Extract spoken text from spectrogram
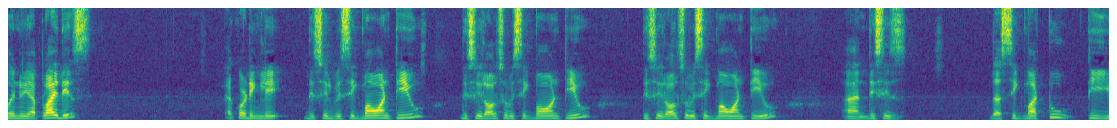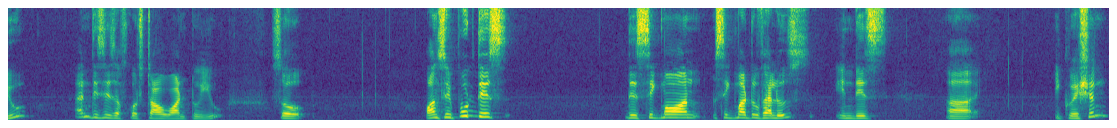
when we apply this accordingly this will be sigma 1 T u, this will also be sigma 1 T u, this will also be sigma 1 T u and this is the sigma 2 T u and this is of course, tau 1 2 u. So, once we put this this sigma 1 sigma 2 values in this uh, equation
